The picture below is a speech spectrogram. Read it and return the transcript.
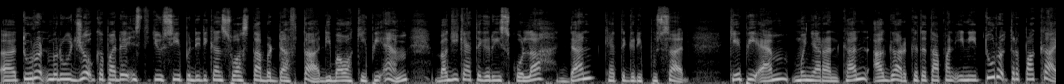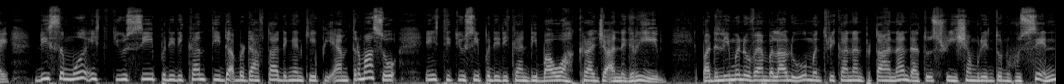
uh, turut merujuk kepada institusi pendidikan swasta berdaftar di bawah KPM bagi kategori sekolah dan kategori pusat. KPM menyarankan agar ketetapan ini turut terpakai di semua institusi pendidikan tidak berdaftar dengan KPM termasuk institusi pendidikan di bawah kerajaan negeri. Pada 5 November lalu, Menteri Kanan Pertahanan Datuk Seri Syamuddin Tun Hussein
